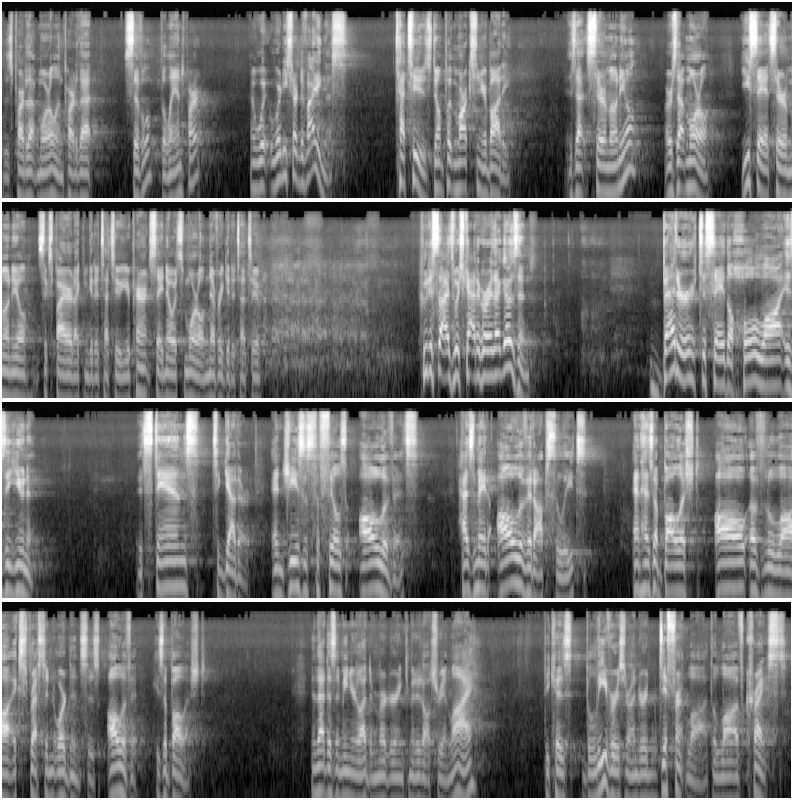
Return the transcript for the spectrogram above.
This is part of that moral and part of that civil, the land part? And wh- where do you start dividing this? Tattoos, don't put marks in your body. Is that ceremonial or is that moral? You say it's ceremonial, it's expired, I can get a tattoo. Your parents say, no, it's moral, never get a tattoo. Who decides which category that goes in? Better to say the whole law is a unit, it stands together. And Jesus fulfills all of it, has made all of it obsolete, and has abolished all of the law expressed in ordinances. All of it, he's abolished. And that doesn't mean you're allowed to murder and commit adultery and lie, because believers are under a different law, the law of Christ.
